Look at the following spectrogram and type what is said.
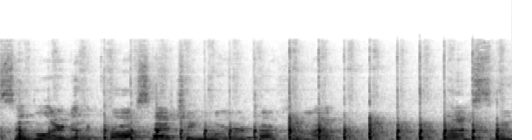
Similar to the cross hatching we were talking about last week.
